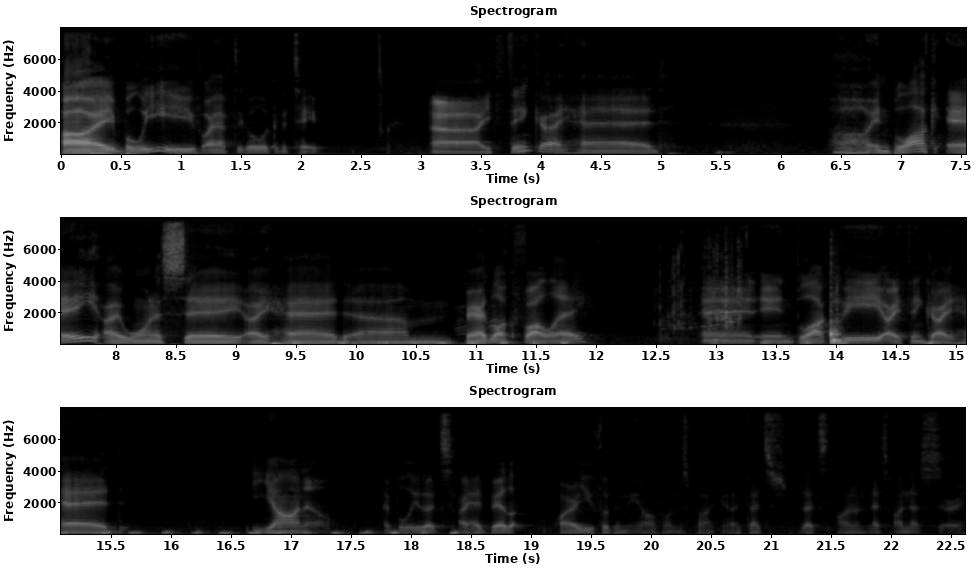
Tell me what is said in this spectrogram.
I believe I have to go look at the tape. Uh, I think I had. Uh, in Block A, I want to say I had um, Bad Luck Fale. And in Block B, I think I had Yano. I believe that's I had Bad Luck. Why are you flipping me off on this podcast? That's that's un, that's unnecessary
